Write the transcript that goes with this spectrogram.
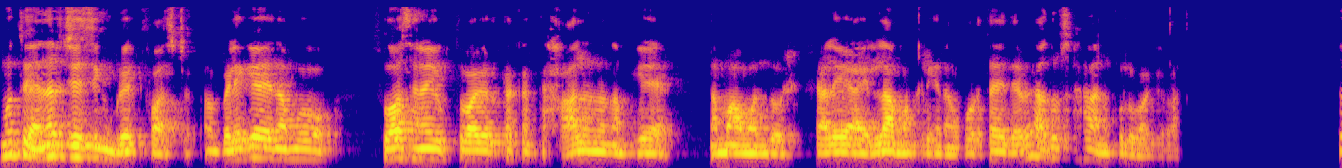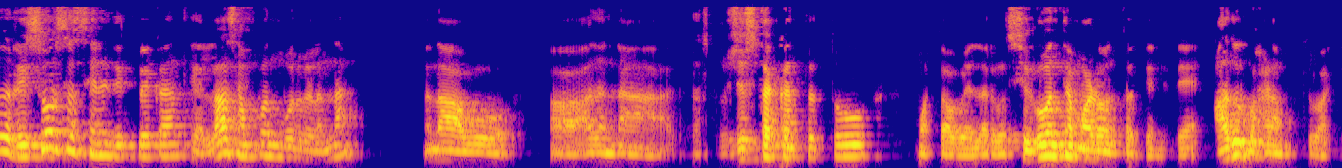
ಮತ್ತು ಎನರ್ಜೈಸಿಂಗ್ ಬ್ರೇಕ್ಫಾಸ್ಟ್ ಬೆಳಿಗ್ಗೆ ನಾವು ಸುವಾಸನಾಯುಕ್ತವಾಗಿರ್ತಕ್ಕಂಥ ಹಾಲನ್ನು ನಮಗೆ ನಮ್ಮ ಒಂದು ಶಾಲೆಯ ಎಲ್ಲಾ ಮಕ್ಕಳಿಗೆ ನಾವು ಕೊಡ್ತಾ ಇದ್ದೇವೆ. ಅದು ಸಹ ಅನುಕೂಲವಾಗಿರುತ್ತೆ. ರಿಸೋರ್ಸಸ್ ಏನಿದಕ್ಕೆ ಎಲ್ಲ ಸಂಪನ್ಮೂಲಗಳನ್ನ ನಾವು ಅದನ್ನ ಸೃಜಿಸ್ತಕ್ಕಂಥದ್ದು ಮತ್ತು ಅವೆಲ್ಲರಿಗೂ ಸಿಗುವಂತೆ ಮಾಡುವಂಥದ್ದು ಏನಿದೆ, ಅದು ಬಹಳ ಮುಖ್ಯವಾಗಿ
